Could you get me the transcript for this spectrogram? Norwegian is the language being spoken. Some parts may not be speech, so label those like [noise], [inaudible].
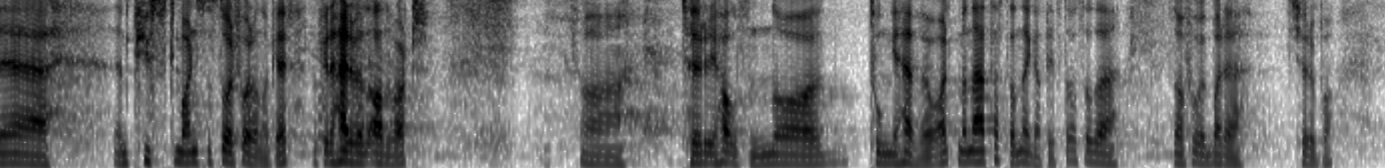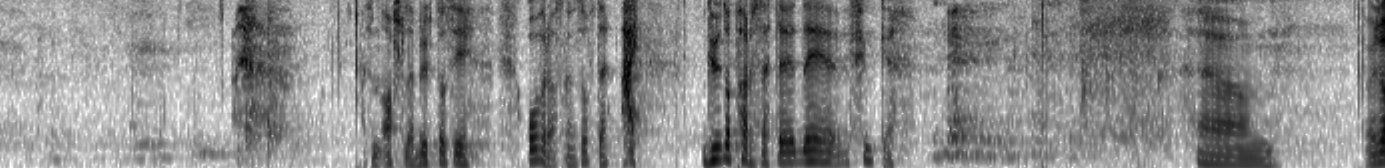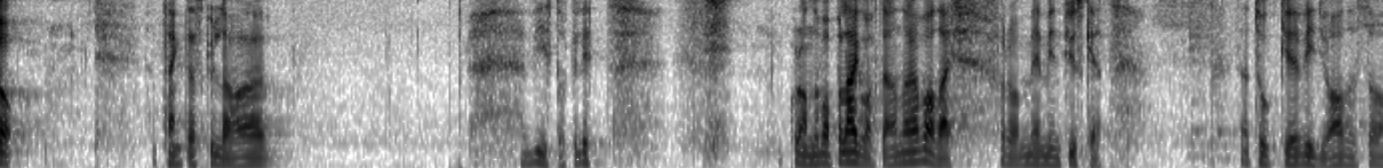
Det er en pjusk mann som står foran dere. Dere er herved advart. Så tørr i halsen og tung i hodet og alt. Men jeg testa negativt, da, så, det, så da får vi bare kjøre på. Som Asle brukte å si overraskende ofte Nei, Gud og Paracet, det, det funker. Um, skal vi se tenkte jeg skulle ha vist dere litt hvordan det var på legevakta når jeg var der å, med min pjuskhet. Jeg tok eh, video av det, så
